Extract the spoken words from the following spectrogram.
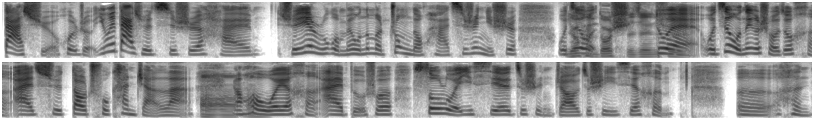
大学或者因为大学其实还学业如果没有那么重的话，其实你是，我记得很多时间对，我记得我那个时候就很爱去到处看展览，啊啊，然后我也很爱，比如说搜罗一些，就是你知道，就是一些很。呃，很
